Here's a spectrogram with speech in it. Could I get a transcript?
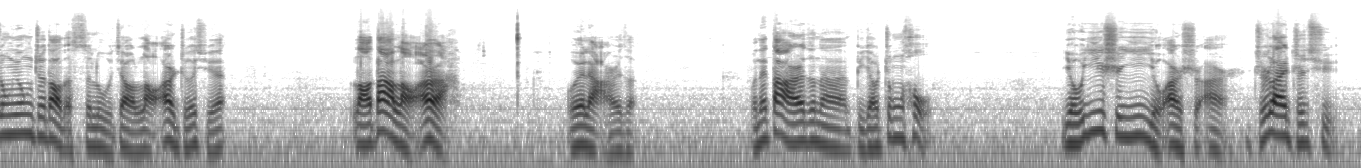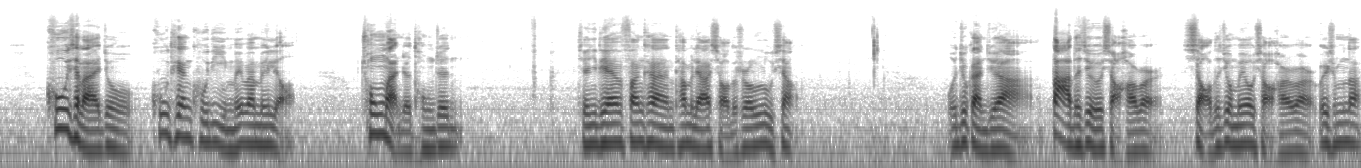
中庸之道的思路叫老二哲学。老大、老二啊，我有俩儿子。我那大儿子呢比较忠厚，有一是一，有二是二，直来直去，哭起来就哭天哭地没完没了，充满着童真。前几天翻看他们俩小的时候录像，我就感觉啊，大的就有小孩味儿，小的就没有小孩味儿。为什么呢？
